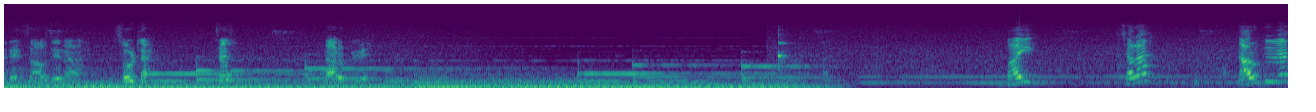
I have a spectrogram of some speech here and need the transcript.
अरे जाऊ दे ना. सोड ना. चल दारू पिऊया. भाई चला दारू पिऊया.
